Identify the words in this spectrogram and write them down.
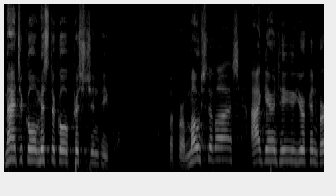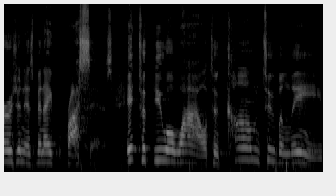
magical, mystical Christian people. But for most of us, I guarantee you, your conversion has been a process. It took you a while to come to believe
